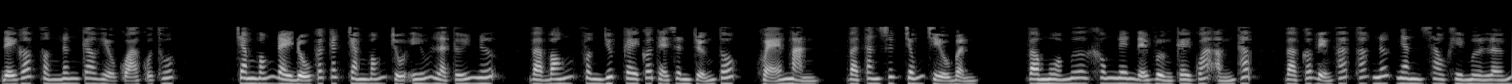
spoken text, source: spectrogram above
để góp phần nâng cao hiệu quả của thuốc. Chăm bón đầy đủ các cách chăm bón chủ yếu là tưới nước, và bón phân giúp cây có thể sinh trưởng tốt, khỏe mạnh, và tăng sức chống chịu bệnh. Vào mùa mưa không nên để vườn cây quá ẩm thấp, và có biện pháp thoát nước nhanh sau khi mưa lớn.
